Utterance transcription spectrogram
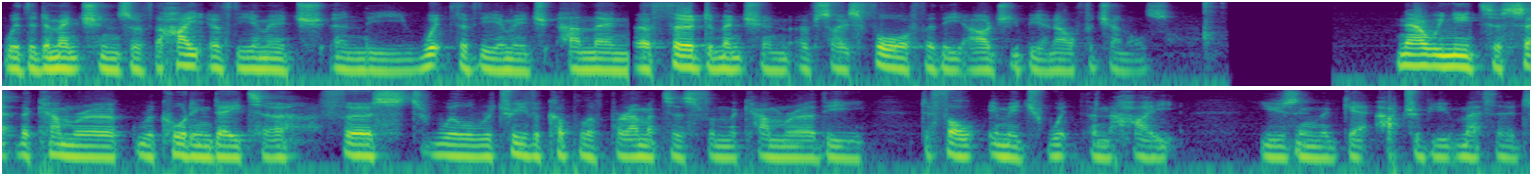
with the dimensions of the height of the image and the width of the image, and then a third dimension of size 4 for the RGB and alpha channels. Now we need to set the camera recording data. First, we'll retrieve a couple of parameters from the camera, the default image width and height, using the get attribute method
